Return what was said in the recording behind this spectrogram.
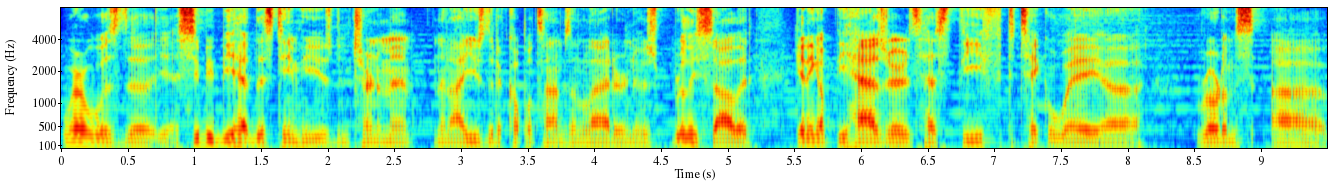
where was the yeah CBB had this team he used in tournament and then I used it a couple times in ladder and it was really solid getting up the hazards has thief to take away uh Rotom's uh,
